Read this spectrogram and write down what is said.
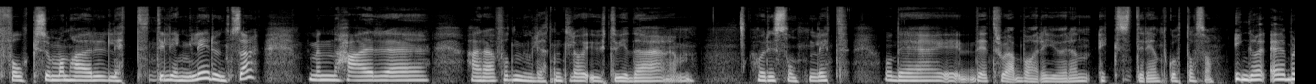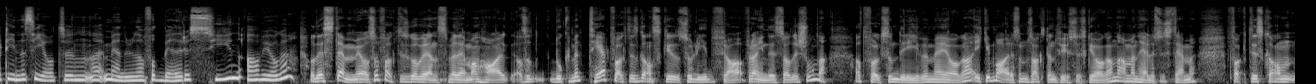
folk som man har lett tilgjengelig rundt seg. Men her, eh, her har jeg fått muligheten til å utvide mm, horisonten litt. Og det, det, tror jeg bare gjør en ekstremt godt, altså. Ingar eh, Bertine sier at hun eh, mener hun har fått bedre syn av yoga. Og det stemmer jo også faktisk overens med det man har altså, dokumentert faktisk ganske solid fra, fra indisk tradisjon. Da. At folk som driver med yoga, ikke bare som sagt den fysiske yogaen, da, men hele systemet, faktisk kan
